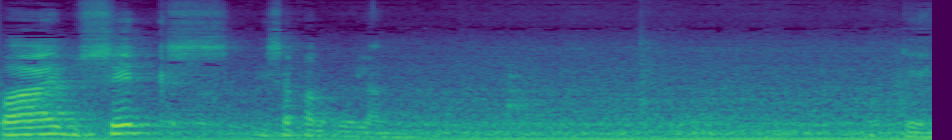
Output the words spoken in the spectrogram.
5, 6, isa pang kulang. Okay.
